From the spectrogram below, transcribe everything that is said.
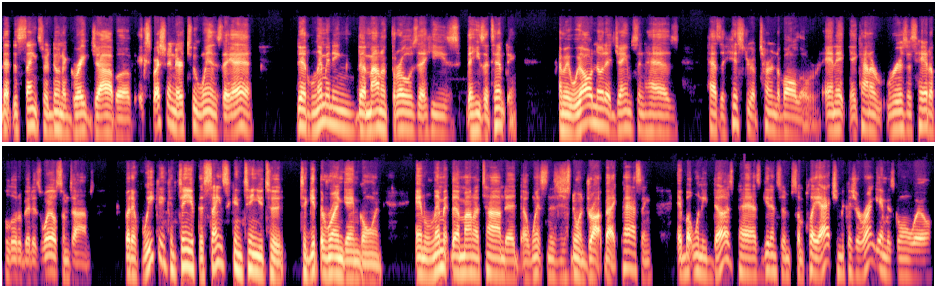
that the Saints are doing a great job of, especially in their two wins they had, they're limiting the amount of throws that he's that he's attempting. I mean, we all know that Jameson has has a history of turning the ball over, and it, it kind of rears its head up a little bit as well sometimes. But if we can continue, if the Saints continue to to get the run game going and limit the amount of time that uh, Winston is just doing drop back passing, and, but when he does pass, get into some play action because your run game is going well,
